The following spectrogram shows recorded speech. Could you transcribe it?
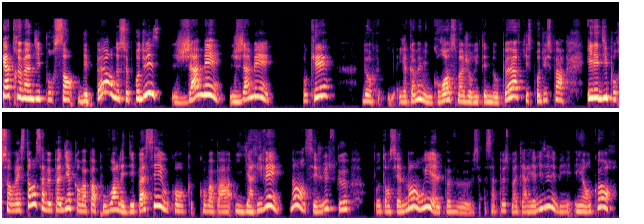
90% des peurs ne se produisent jamais, jamais. OK? Donc, il y a quand même une grosse majorité de nos peurs qui ne se produisent pas. Et les 10% restants, ça ne veut pas dire qu'on ne va pas pouvoir les dépasser ou qu'on ne va pas y arriver. Non, c'est juste que potentiellement, oui, elles peuvent, ça, peut se matérialiser. Mais, et encore,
